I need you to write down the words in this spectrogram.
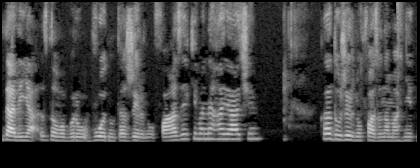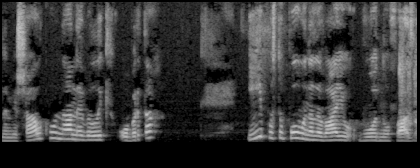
Далі я знову беру водну та жирну фази, які в мене гарячі. Кладу жирну фазу на магнітну мішалку на невеликих обертах і поступово наливаю водну фазу.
